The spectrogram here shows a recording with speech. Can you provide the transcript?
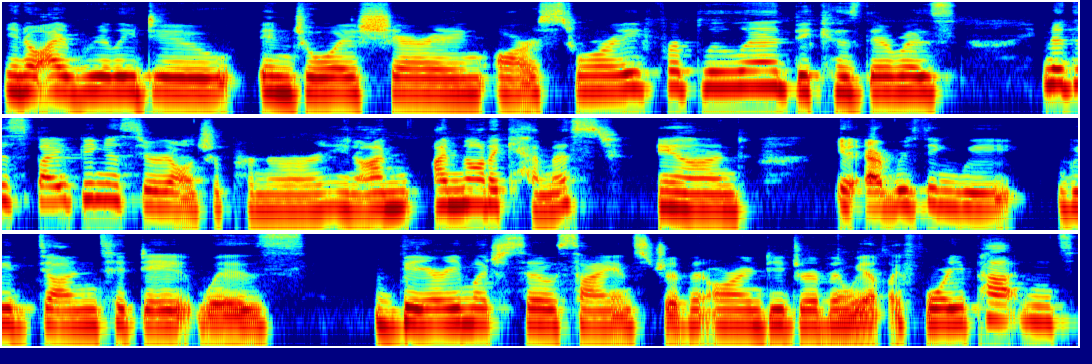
you know, I really do enjoy sharing our story for Blueland because there was, know, despite being a serial entrepreneur, you know, I'm I'm not a chemist, and you know, everything we we've done to date was very much so science driven, R and D driven. We have like 40 patents.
